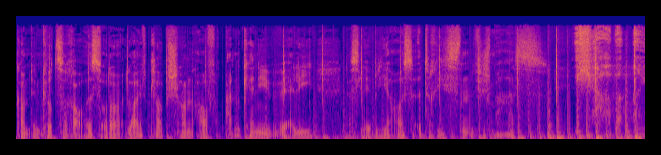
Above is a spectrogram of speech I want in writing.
kommt in Kürze raus oder läuft, glaube ich, schon auf Uncanny Valley, das Label hier aus Dresden. Viel Spaß. Ich habe eine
